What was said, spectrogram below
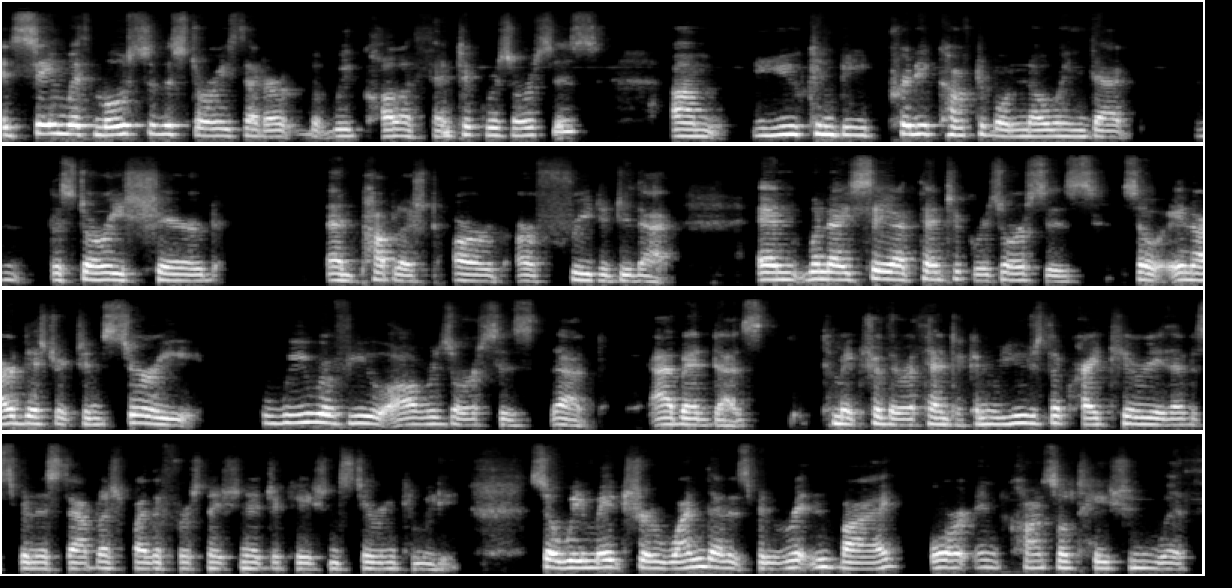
it's same with most of the stories that are that we call authentic resources um, you can be pretty comfortable knowing that the stories shared and published are are free to do that. And when I say authentic resources, so in our district in Surrey, we review all resources that ABED does to make sure they're authentic and we use the criteria that has been established by the First Nation Education Steering Committee. So we make sure one that it's been written by or in consultation with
